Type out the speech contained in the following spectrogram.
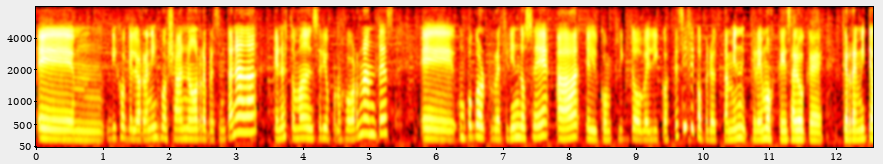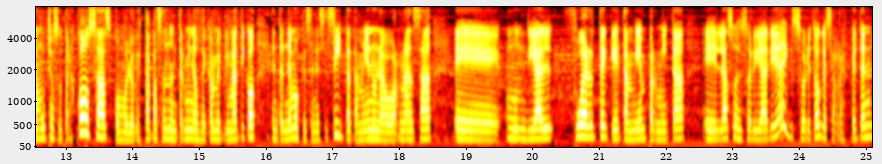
Eh, dijo que el organismo ya no representa nada, que no es tomado en serio por los gobernantes, eh, un poco refiriéndose a el conflicto bélico específico, pero también creemos que es algo que, remite a muchas otras cosas, como lo que está pasando en términos de cambio climático. Entendemos que se necesita también una gobernanza eh, mundial fuerte que también permita eh, lazos de solidaridad y sobre todo que se respeten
